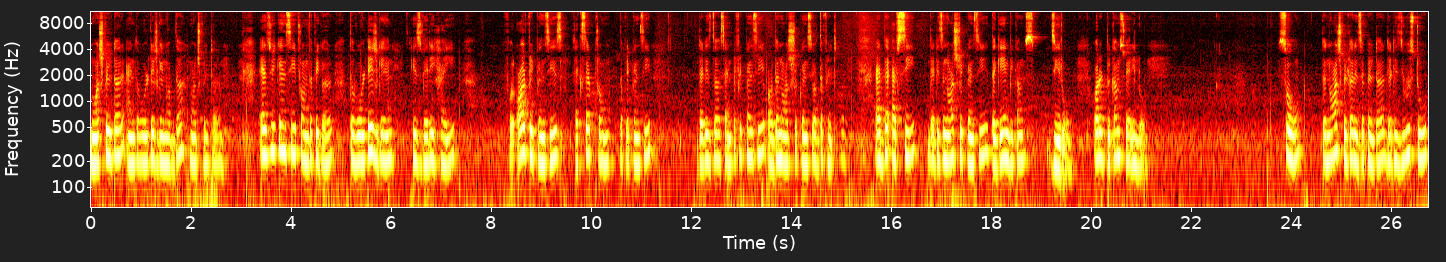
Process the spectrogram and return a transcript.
notch filter and the voltage gain of the notch filter. As we can see from the figure, the voltage gain is very high for all frequencies except from the frequency that is the center frequency or the notch frequency of the filter. At the FC that is a notch frequency, the gain becomes 0 or it becomes very low. So the notch filter is a filter that is used to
